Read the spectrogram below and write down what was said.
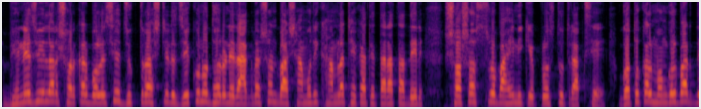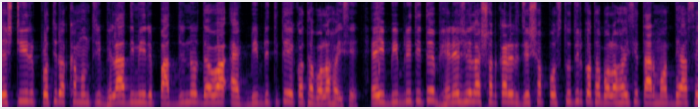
ভেনেজুয়েলার সরকার বলেছে, যুক্তরাষ্ট্রের যে কোনো ধরনের আগ্রাসন বা সামরিক হামলা ঠেকাতে তারা তাদের সশস্ত্র বাহিনীকে প্রস্তুত রাখছে। গতকাল মঙ্গলবার দেশটির প্রতিরক্ষামন্ত্রী ভ্লাদিমির পাদ্রিনোর দেওয়া এক বিবৃতিতে একথা বলা হয়েছে। এই বিবৃতিতে ভেনেজুয়েলা সরকারের যেসব প্রস্তুতির কথা বলা হয়েছে, তার মধ্যে আছে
